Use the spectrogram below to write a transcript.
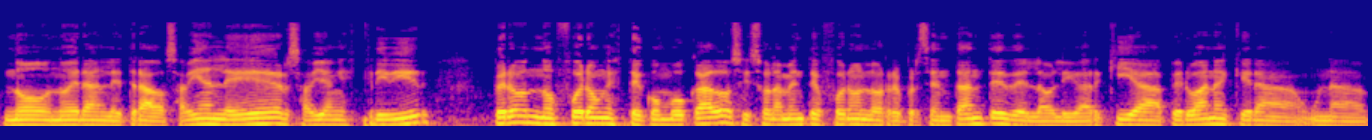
no, no eran letrados, sabían leer, sabían escribir, pero no fueron este, convocados y solamente fueron los representantes de la oligarquía peruana, que era una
